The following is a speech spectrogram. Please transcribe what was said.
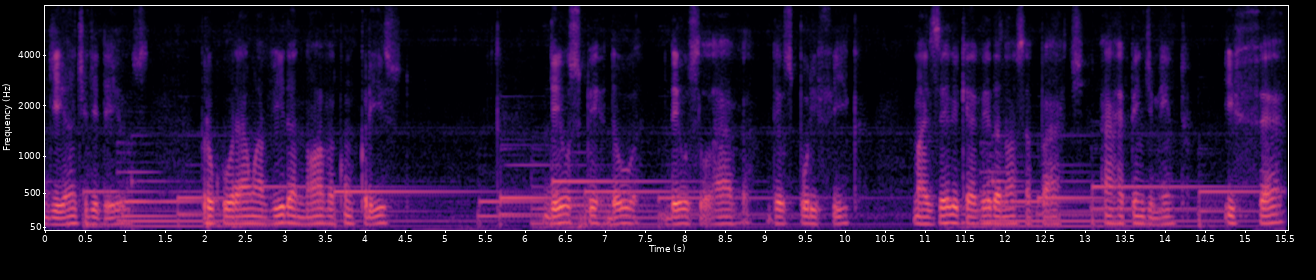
diante de Deus, procurar uma vida nova com Cristo. Deus perdoa, Deus lava, Deus purifica, mas Ele quer ver da nossa parte arrependimento e fé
